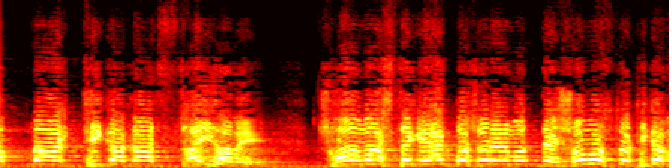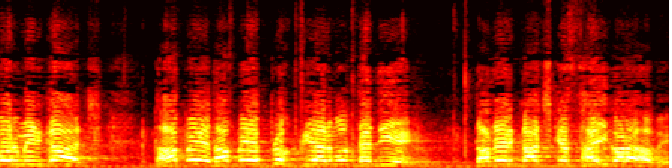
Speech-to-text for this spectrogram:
আপনার ঠিকা কাজ স্থায়ী হবে। ছ মাস থেকে এক বছরের মধ্যে সমস্ত ঠিকাকর্মীর কাজ ধাপে ধাপে প্রক্রিয়ার মধ্যে দিয়ে তাদের কাজকে স্থায়ী করা হবে।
